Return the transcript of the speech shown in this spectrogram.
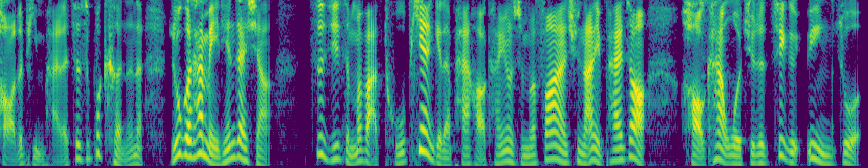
好的品牌了，这是不可能的。如果他每天在想自己怎么把图片给他拍好看，用什么方案去哪里拍照好看，我觉得这个运作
